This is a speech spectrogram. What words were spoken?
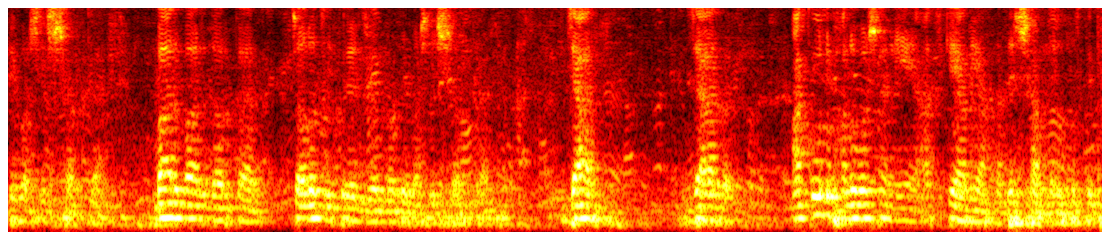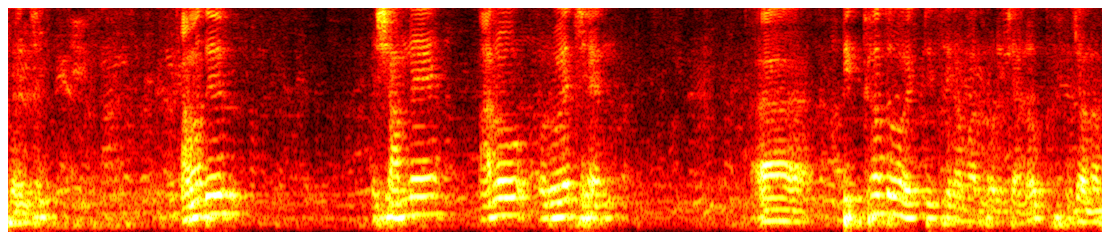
দেবাশিস সরকার, বারবার দরকার চলচ্চিত্রের জন্য দেবাশিস সরকার, যার যার আকুল ভালোবাসা নিয়ে আজকে আমি আপনাদের সামনে উপস্থিত হয়েছি। আমাদের সামনে আরও রয়েছেন বিখ্যাত একটি সিনেমার পরিচালক জনাব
